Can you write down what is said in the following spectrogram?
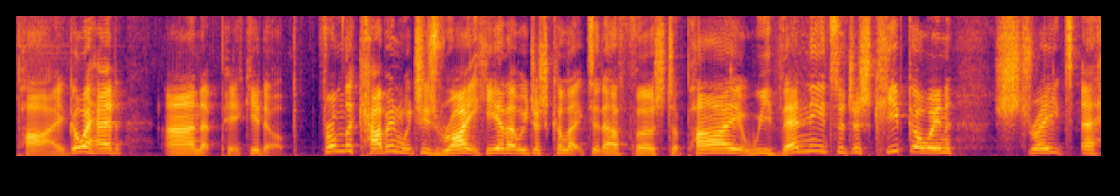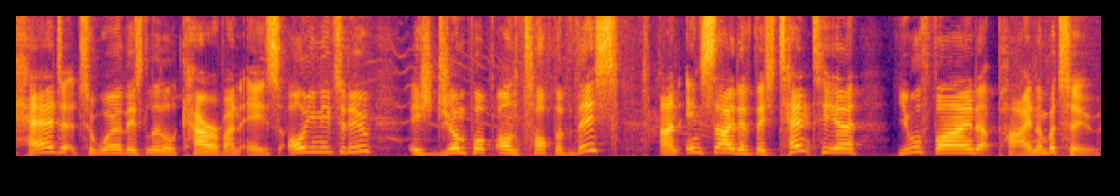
pie. Go ahead and pick it up. From the cabin, which is right here that we just collected our first pie, we then need to just keep going straight ahead to where this little caravan is. All you need to do is jump up on top of this, and inside of this tent here, you will find pie number two.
